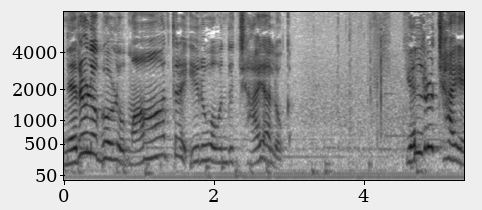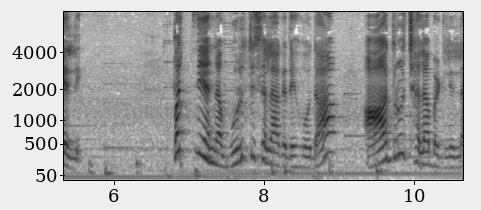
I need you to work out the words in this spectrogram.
ನೆರಳುಗಳು ಮಾತ್ರ ಇರುವ ಒಂದು ಛಾಯಾಲೋಕ. ಎಲ್ಲರೂ ಛಾಯೆಯಲ್ಲಿ ಪತ್ನಿಯನ್ನು ಗುರುತಿಸಲಾಗದೆ ಹೋದ ಆದರೂ ಛಲ ಬಡಲಿಲ್ಲ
